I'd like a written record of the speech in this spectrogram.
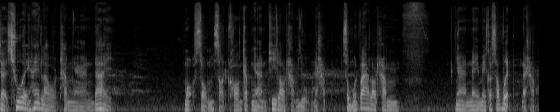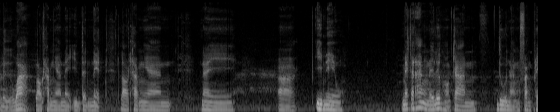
จะช่วยให้เราทำงานได้ เหมาะสมสอดคล้องกับงานที่เราทำอยู่นะครับ สมมติว่าเราทำ งานใน Microsoft Word นะครับ หรือว่าเราทำงานในอินเทอร์เน็ต เราทำงานในอีเมล แม้กระทั่งในเรื่องของการดูหนังฟังเพล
